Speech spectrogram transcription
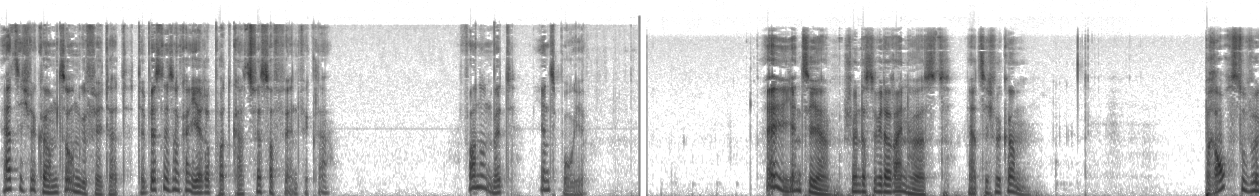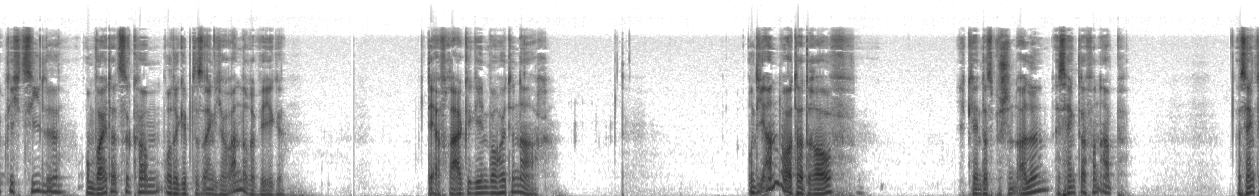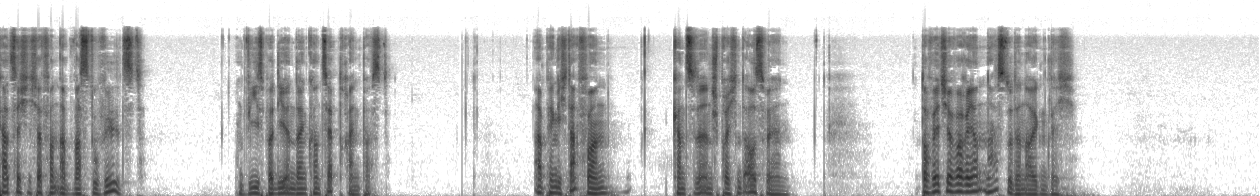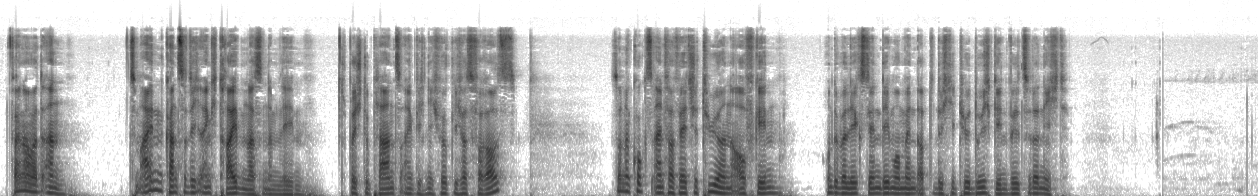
Herzlich willkommen zu Ungefiltert, der Business- und Karriere-Podcast für Softwareentwickler. Von und mit Jens Boje. Hey, Jens hier. Schön, dass du wieder reinhörst. Herzlich willkommen. Brauchst du wirklich Ziele, um weiterzukommen, oder gibt es eigentlich auch andere Wege? Der Frage gehen wir heute nach. Und die Antwort darauf, ihr kennt das bestimmt alle, es hängt davon ab. Es hängt tatsächlich davon ab, was du willst und wie es bei dir in dein Konzept reinpasst. Abhängig davon kannst du dann entsprechend auswählen. Doch welche Varianten hast du denn eigentlich? Fangen wir mal an. Zum einen kannst du dich eigentlich treiben lassen im Leben. Sprich, du planst eigentlich nicht wirklich was voraus, sondern guckst einfach, welche Türen aufgehen und überlegst dir in dem Moment, ob du durch die Tür durchgehen willst oder nicht.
